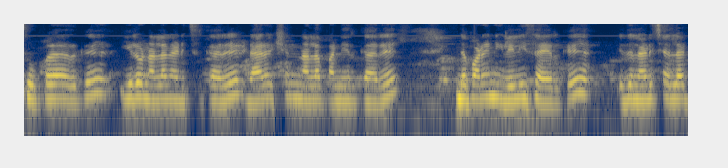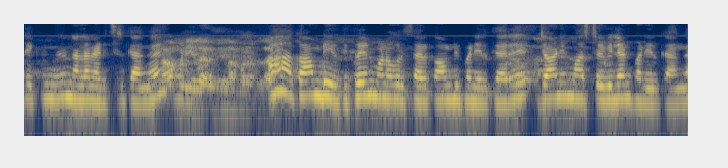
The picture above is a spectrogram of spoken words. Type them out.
சூப்பரா இருக்கு. ஹீரோ நல்லா நடிச்சிருக்காரு. டைரக்ஷன் நல்லா பண்ணியிருக்காரு இந்த படம் இன்னைக்கு ரிலீஸ் ஆயிருக்கு. இது நடிச்ச எல்லா டெக்னிக்கும் நல்லா நடிச்சிருக்காங்க. காமெடி எல்லாம் இருக்குங்களா படத்துல? ஆ காமெடி இருக்கு. கிரேன் மனோகர் சார் காமெடி பண்ணியிருக்காரு ஜானி மாஸ்டர் வில்லன் பண்ணியிருக்காங்க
